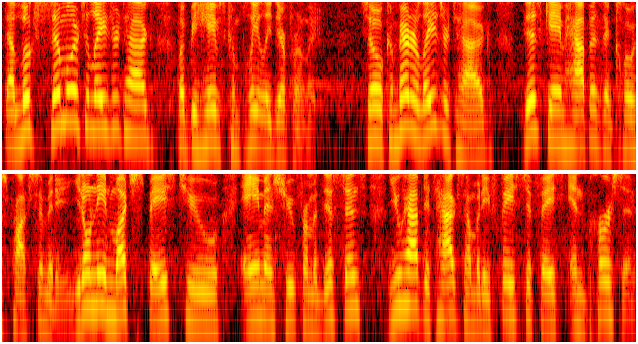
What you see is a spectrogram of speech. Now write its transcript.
that looks similar to laser tag but behaves completely differently. So compared to laser tag, this game happens in close proximity. You don't need much space to aim and shoot from a distance. You have to tag somebody face to face in person.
